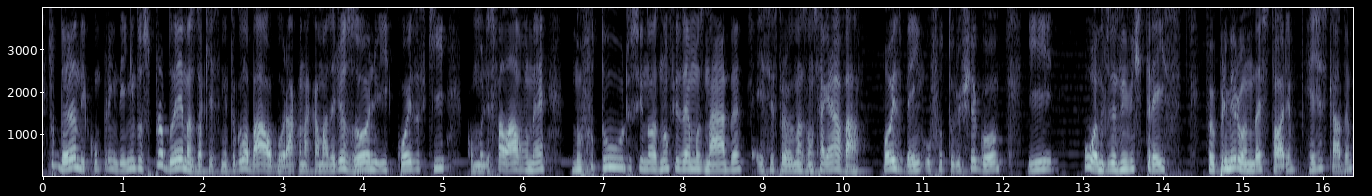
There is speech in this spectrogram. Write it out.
estudando e compreendendo os problemas do aquecimento global, buraco na camada de ozônio e coisas que, como eles falavam, né, no futuro, se nós não fizermos nada, esses problemas vão se agravar. Pois bem, o futuro chegou e o ano de 2023 foi o primeiro ano da história registrada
